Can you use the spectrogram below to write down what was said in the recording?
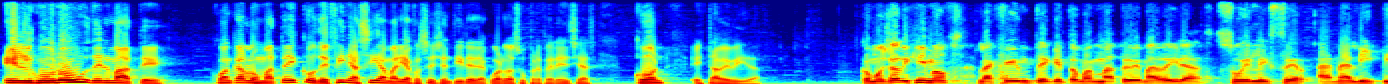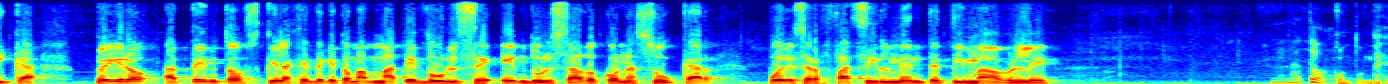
el gurú del mate, Juan Carlos Mateico, define así a María José Gentile de acuerdo a sus preferencias con esta bebida. Como ya dijimos, la gente que toma mate de madera suele ser analítica, pero atentos que la gente que toma mate dulce endulzado con azúcar puede ser fácilmente timable. Me mató. Contundente.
